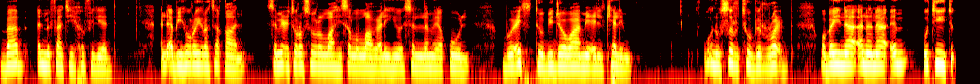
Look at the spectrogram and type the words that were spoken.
باب المفاتيح في اليد. عن أبي هريرة قال سمعت رسول الله صلى الله عليه وسلم يقول بعثت بجوامع الكلم ونصرت بالرعب وبين أنا نائم أتيت,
